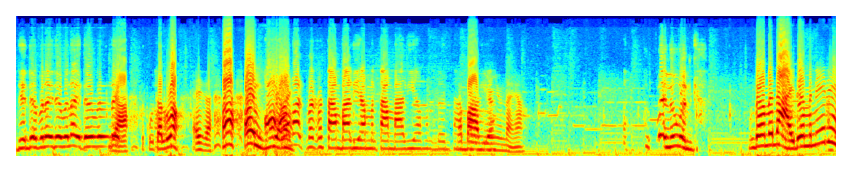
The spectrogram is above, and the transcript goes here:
เดินเดินไปเลยเดินไปเลยเดินไปเลยอย่ากูจะล่วงไอ้สัสเอ้ยเฮ้ยอ๋อเหี้ยอ๋อะไรอมันมันมันตามบาเรียมันตามบาเรียมันเดินตาแล้วมบาเรียนอยู่ไหนอะไม่รู้เหมือนกันมึงเดินไปไหนเดินมานี่ดิ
